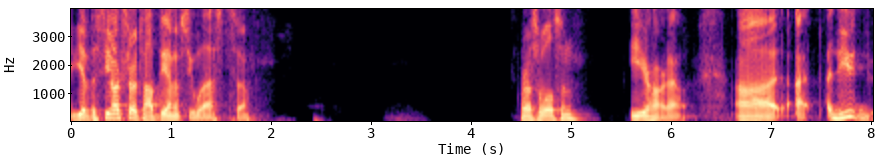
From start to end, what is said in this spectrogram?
yeah, the Seahawks are atop the NFC West, so Russell Wilson, eat your heart out. Uh, do you,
